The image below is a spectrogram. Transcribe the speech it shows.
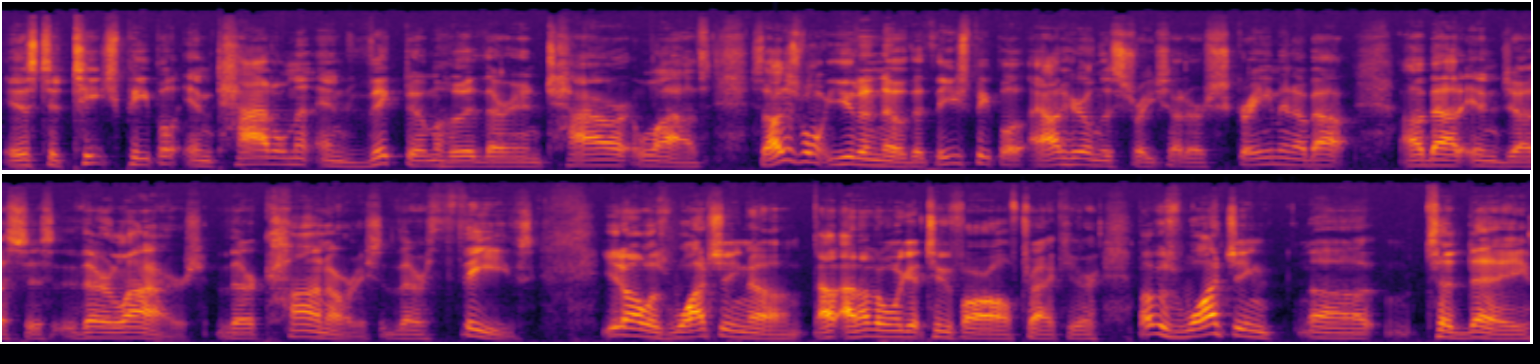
is to teach people entitlement and victimhood their entire lives. So I just want you to know that these people out here on the streets that are screaming about about injustice, they're liars, they're con artists, they're thieves. You know, I was watching, um, I, I, don't want to get too far off track here, but I was watching uh, today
